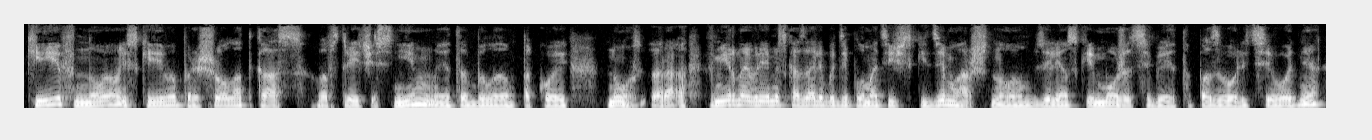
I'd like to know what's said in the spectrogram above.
Киев, но из Киева пришел отказ во встрече с ним. Это было такой, ну, в мирное время сказали бы дипломатический демарш, но Зеленский может себе это позволить сегодня,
